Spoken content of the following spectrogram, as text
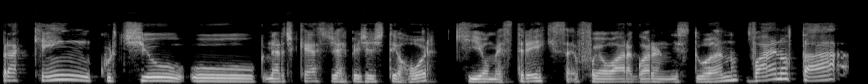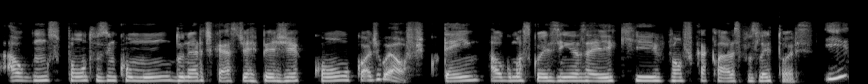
para quem curtiu o Nerdcast de RPG de terror, que eu mestrei, que foi ao ar agora no início do ano, vai notar alguns pontos em comum do Nerdcast de RPG com o código élfico. Tem algumas coisinhas aí que vão ficar claras para os leitores. E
